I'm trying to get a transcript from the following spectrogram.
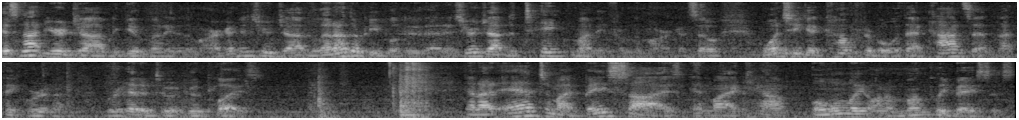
It's not your job to give money to the market, it's your job to let other people do that. It's your job to take money from the market. So once you get comfortable with that concept, I think we're in a, we're headed to a good place. And I'd add to my base size in my account only on a monthly basis.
